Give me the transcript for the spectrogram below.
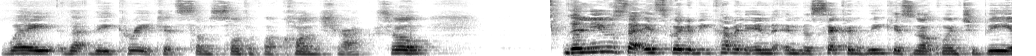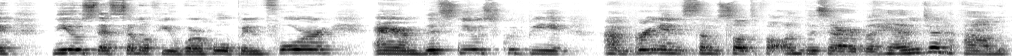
way that they created some sort of a contract. So the news that is going to be coming in in the second week is not going to be news that some of you were hoping for. Um, this news could be um, bringing some sort of an undesirable hand um,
